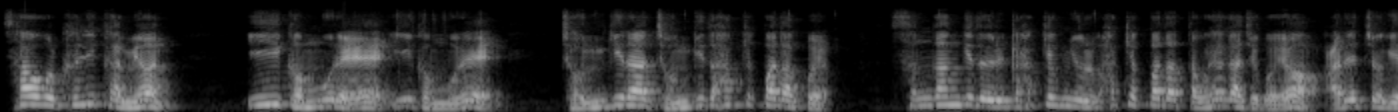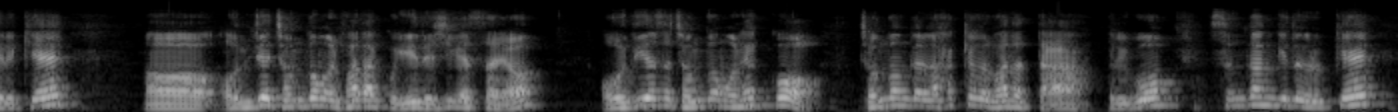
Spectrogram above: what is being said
사옥을 클릭하면 이 건물에 이 건물에 전기라 전기도 합격받았고요 승강기도 이렇게 합격률 합격받았다고 해가지고요 아래쪽에 이렇게 어 언제 점검을 받았고 이해되시겠어요 어디에서 점검을 했고 점검 결과 합격을 받았다 그리고 승강기도 이렇게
